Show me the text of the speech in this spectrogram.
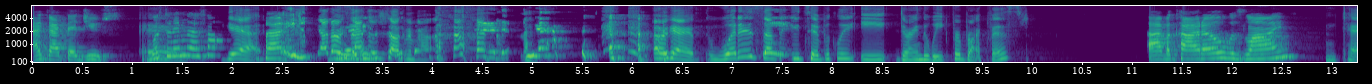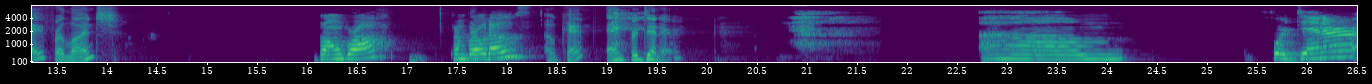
I got that juice. What's the name of that song? Yeah. Bye. I know exactly what you're talking about. okay. What is something you typically eat during the week for breakfast? Avocado with lime. Okay. For lunch? Bone broth from Brodo's. Okay. And for dinner? um, for dinner,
